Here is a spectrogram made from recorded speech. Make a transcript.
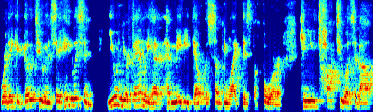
where they could go to and say, hey, listen, you and your family have, have maybe dealt with something like this before. Can you talk to us about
